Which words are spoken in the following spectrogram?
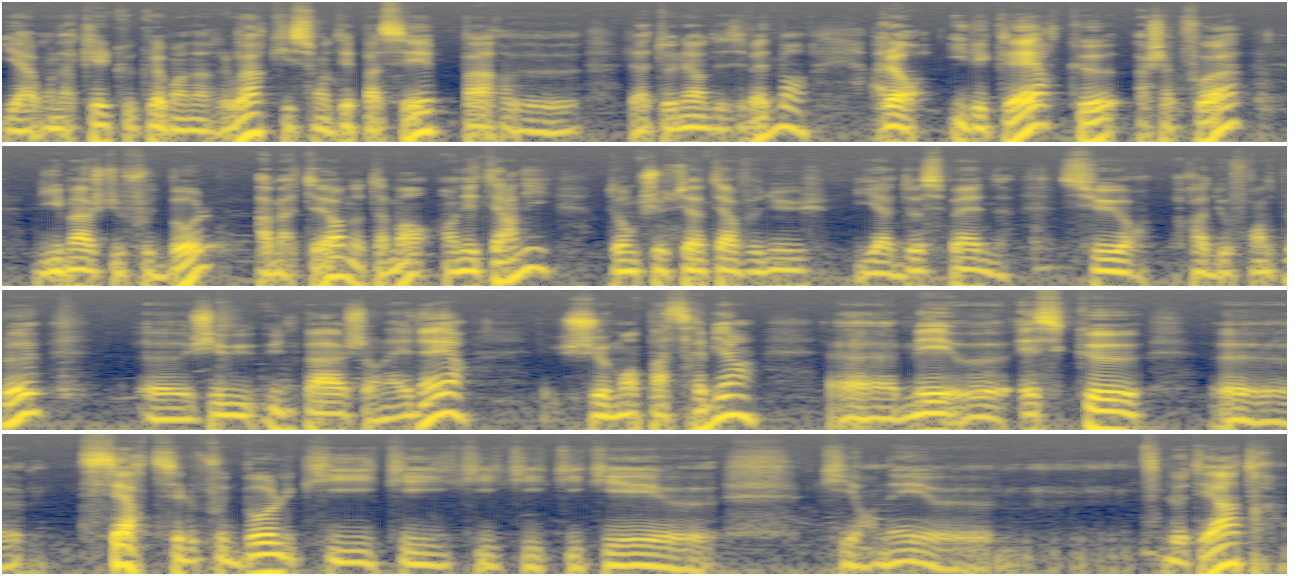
il on a quelques clubs en Indre-et-Loire qui sont dépassés par euh, la teneur des événements. Alors, il est clair que à chaque fois, l'image du football amateur, notamment, en éternit. Donc, je suis intervenu il y a deux semaines sur Radio France Bleu. Euh, j'ai eu une page dans la NR. Je m'en passerai bien. Euh, mais est-ce que, certes, c'est le football qui, qui, qui, qui, qui est, qui en est le théâtre,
